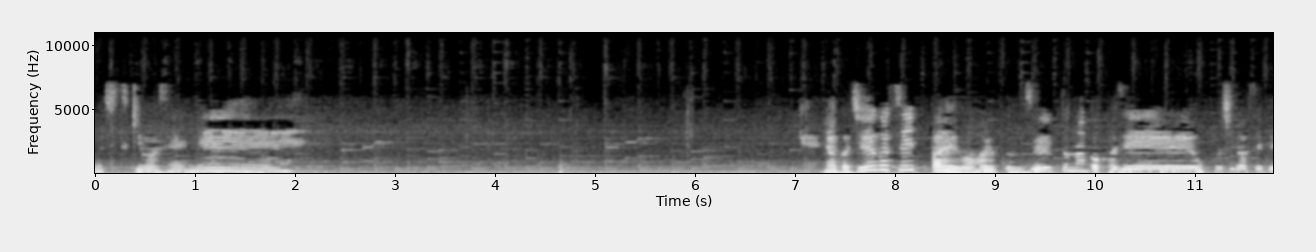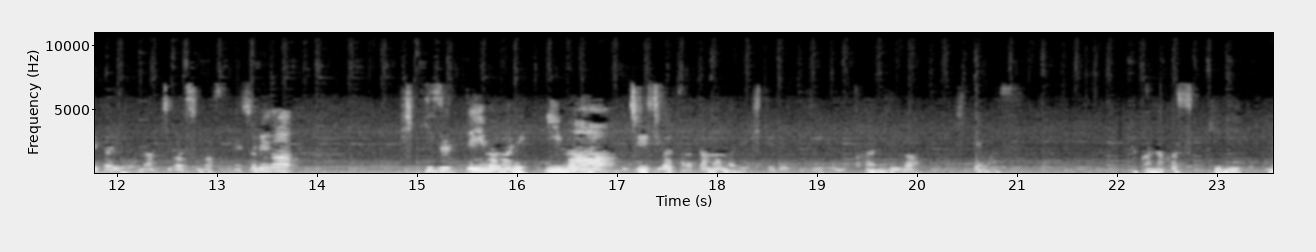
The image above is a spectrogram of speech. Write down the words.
落ち着きませんね。なんか10月いっぱいははるくんずっとなんか風邪をこじらせてたような気がしますね。それが引きずって今まで、今、11月頭まで来てるっていう感じがしてます。なかなかすっきり治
